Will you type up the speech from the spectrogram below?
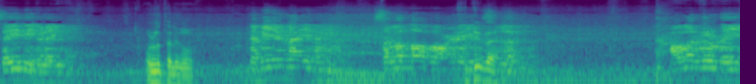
செய்திகளையும் நபிகள் நாயகம் ஸல்லல்லாஹு அலைஹி வஸல்லம் அவர்களுடைய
